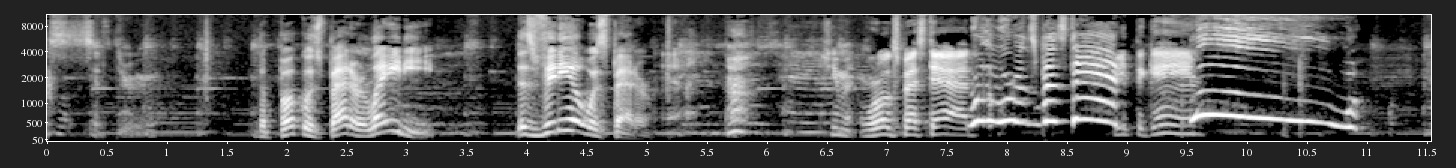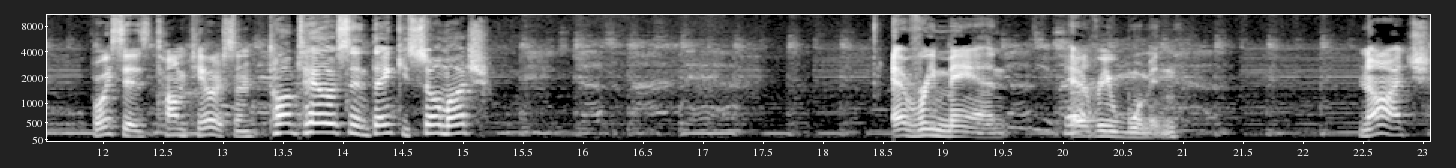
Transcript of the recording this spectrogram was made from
sit through. The book was better, lady. This video was better. Yeah. Achievement. World's best dad. We're the world's best dad. Beat the game. Woo! Voices Tom Taylorson. Tom Taylorson, thank you so much. Every man, every woman. Notch.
